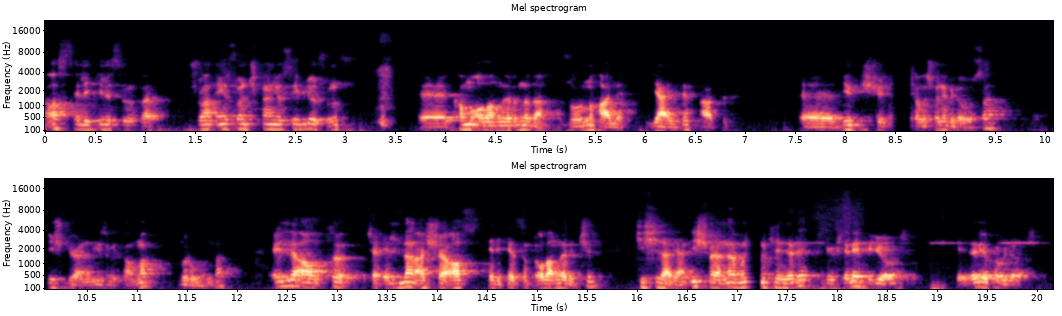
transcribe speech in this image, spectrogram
Az tehlikeli sınıflar. Şu an en son çıkan yasayı biliyorsunuz. Ee, kamu alanlarında da zorunlu hale geldi. Artık e, bir kişi çalışanı bile olsa iş güvenliği hizmeti almak durumunda. 56, şey, 50'den aşağı az tehlikeli sınıfta olanlar için kişiler yani işverenler bunu kendileri güçlenebiliyorlar. Kendileri yapabiliyorlar.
